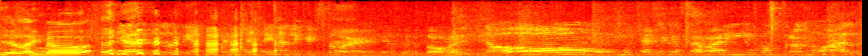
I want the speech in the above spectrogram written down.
You're like, no. Ya se los di a muchacho liquor store. ¿Estaban ahí? No, un muchacho que estaba ahí comprando algo.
